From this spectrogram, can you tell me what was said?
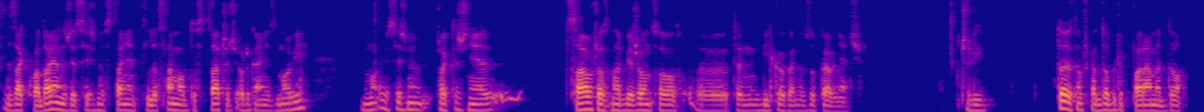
zakładając, że jesteśmy w stanie tyle samo dostarczyć organizmowi, no jesteśmy praktycznie cały czas na bieżąco e, ten glikogen uzupełniać. Czyli to jest na przykład dobry parametr do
